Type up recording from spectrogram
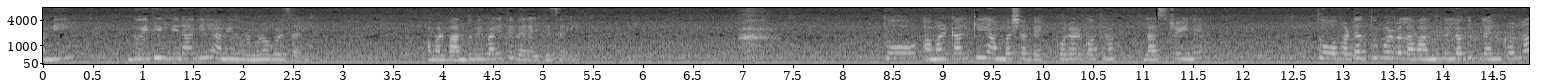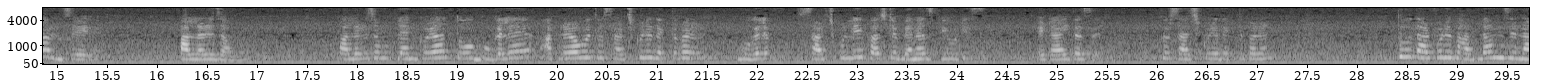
আমি দুই তিন দিন আগেই আমি ধর্মনগর যাই। আমার বান্ধবী বাড়িতে বেড়াইতে যাই। তো আমার কালকেই আমবাসা ব্যাক করার কথা লাস্ট ট্রেনে তো হঠাৎ দুপুরবেলা বান্ধবীর লগে প্ল্যান করলাম যে পার্লারে যাব। পার্লারে যাব প্ল্যান করে তো গুগলে আপনারাও হয়তো সার্চ করে দেখতে পারেন। গুগলে সার্চ করলেই ফার্স্টে ব্যানার্স বিউটিস এটা আইতেছে। তো সার্চ করে দেখতে পারেন। তো তারপরে ভাবলাম যে না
